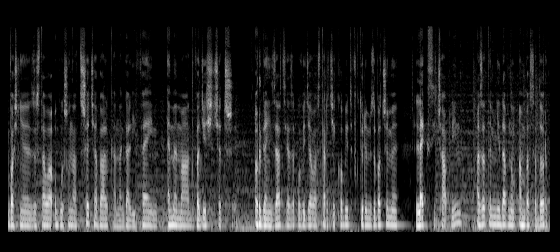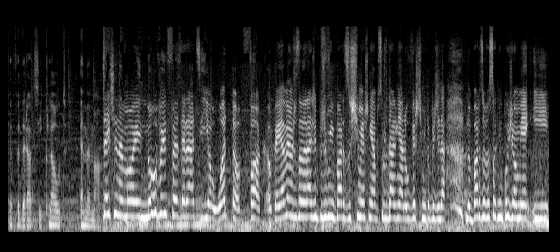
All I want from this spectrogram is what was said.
Właśnie została ogłoszona trzecia walka na gali Fame MMA 23. Organizacja zapowiedziała starcie kobiet, w którym zobaczymy Lexi Chaplin, a zatem niedawną ambasadorkę Federacji Cloud MMA. Witajcie na mojej nowej federacji. Yo, what the fuck? Ok, ja wiem, że to na razie brzmi bardzo śmiesznie, absurdalnie, ale uwierzcie mi, to będzie na no, bardzo wysokim poziomie i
